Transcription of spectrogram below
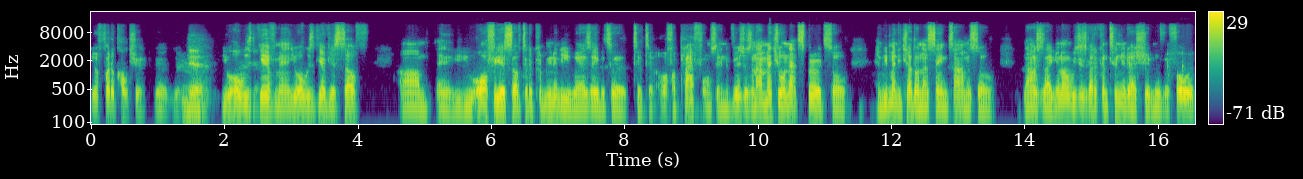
you're for the culture. You're, you're, yeah. You always give, man. You always give yourself, um, and you offer yourself to the community where it's able to, to to offer platforms to individuals. And I met you on that spirit, so and we met each other on that same time, and so now it's like you know we just got to continue that shit moving forward.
